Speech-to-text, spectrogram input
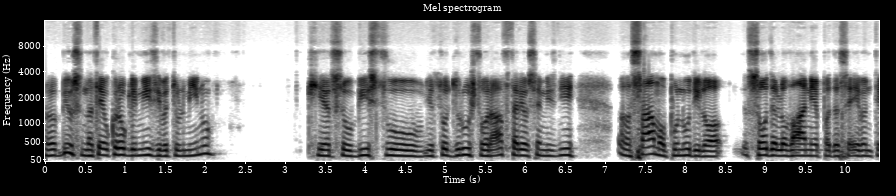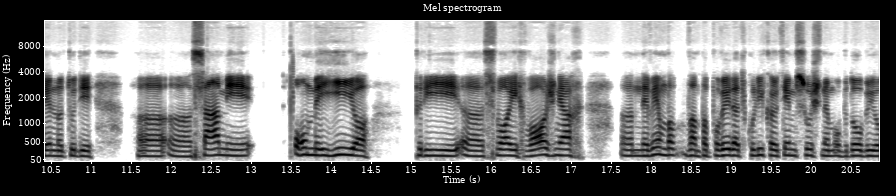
Eh, bil sem na tej okrogli mizi v Tulminu, kjer so v bistvu, je to društvo Raftarjev, se mi zdi, eh, samo ponudilo sodelovanje, pa da se eventualno tudi uh, uh, sami omejijo pri uh, svojih vožnjah. Uh, Ne vem vam pa povedati, koliko je v tem sušnem obdobju,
